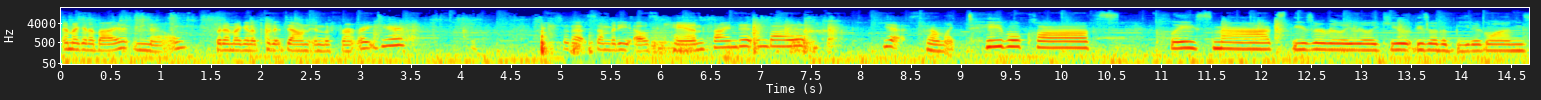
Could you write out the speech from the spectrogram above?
Am I gonna buy it? No. But am I gonna put it down in the front right here? So that somebody else can find it and buy it? Yes. Found like tablecloths, placemats. These are really, really cute. These are the beaded ones.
